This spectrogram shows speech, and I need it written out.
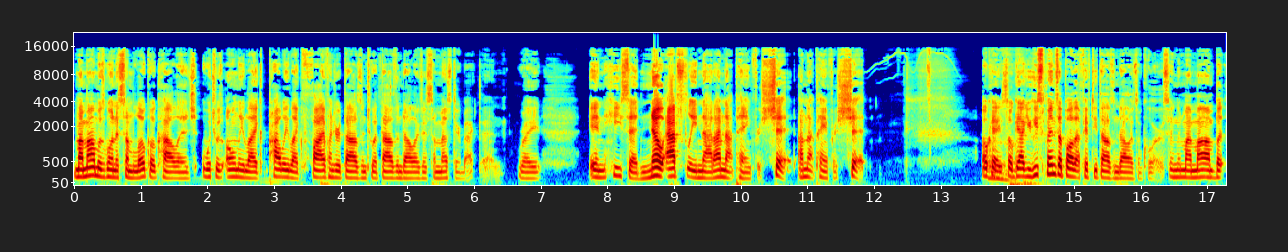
my mom was going to some local college, which was only like probably like five hundred thousand to a thousand dollars a semester back then, right? And he said, No, absolutely not. I'm not paying for shit. I'm not paying for shit. Okay, mm. so Gagu, he spends up all that fifty thousand dollars, of course, and then my mom. But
